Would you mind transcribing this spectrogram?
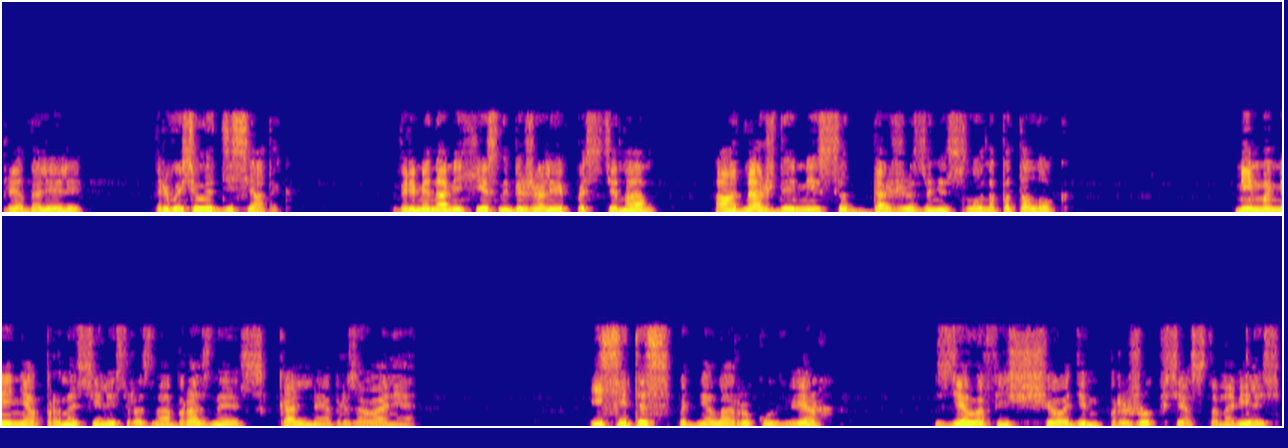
преодолели, превысило десяток. Временами хисны бежали по стенам, а однажды Мисса даже занесло на потолок. Мимо меня проносились разнообразные скальные образования. Иситес подняла руку вверх. Сделав еще один прыжок, все остановились.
